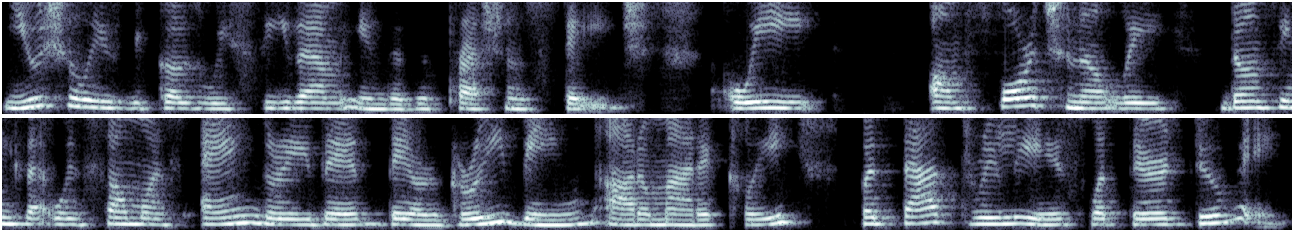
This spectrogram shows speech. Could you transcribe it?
usually it's because we see them in the depression stage. We unfortunately don't think that when someone's angry that they are grieving automatically, but that really is what they're doing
